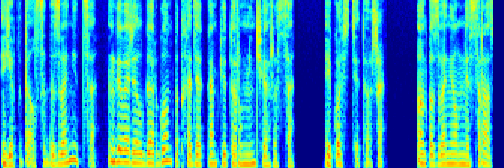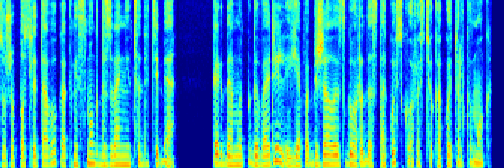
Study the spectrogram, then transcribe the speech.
«Я пытался дозвониться», — говорил Гаргон, подходя к компьютеру Минчероса. «И Кости тоже. Он позвонил мне сразу же после того, как не смог дозвониться до тебя. Когда мы поговорили, я побежал из города с такой скоростью, какой только мог».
